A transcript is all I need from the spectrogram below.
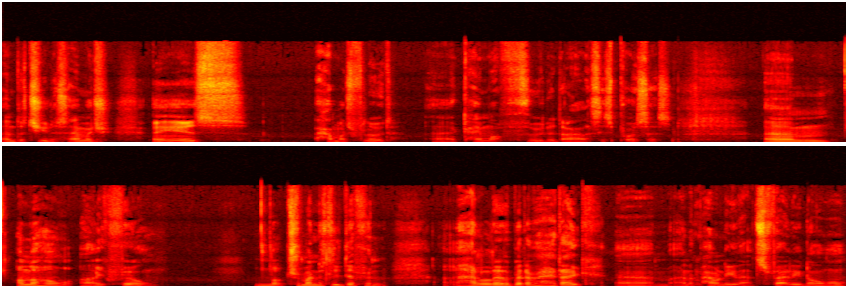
and the tuna sandwich is how much fluid uh, came off through the dialysis process. Um, on the whole, I feel not tremendously different. I had a little bit of a headache, um, and apparently that's fairly normal.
